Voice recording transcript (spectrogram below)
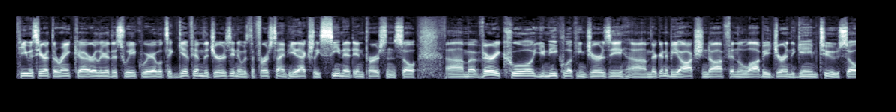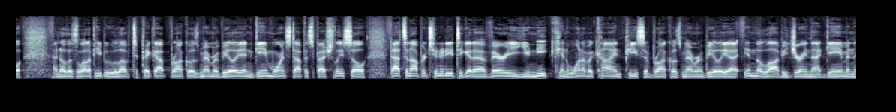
he was here at the rink earlier this week. We were able to give him the jersey, and it was the first time he had actually seen it in person. So, um, a very cool, unique looking jersey. Um, they're going to be auctioned off in the lobby during the game, too. So, I know there's a lot of people who love to pick up Broncos memorabilia and game worn stuff, especially. So, that's an opportunity to get a very unique and one of a kind piece of Broncos memorabilia in the lobby during that game. And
